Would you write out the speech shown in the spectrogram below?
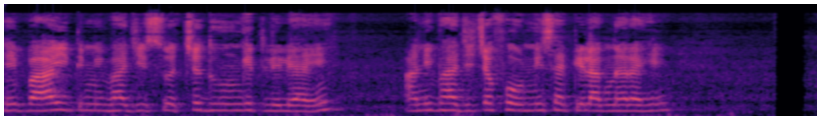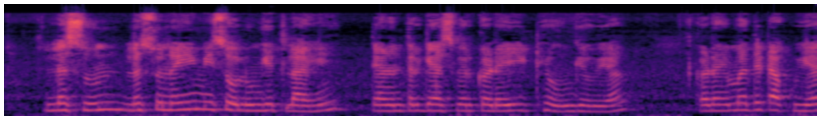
हे पहा इथे मी भाजी स्वच्छ धुवून घेतलेली आहे आणि भाजीच्या फोडणीसाठी लागणार आहे. लसूण लसूणही मी सोलून घेतला आहे. त्यानंतर गॅसवर कढई ठेवून घेऊया. कढईमध्ये टाकूया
